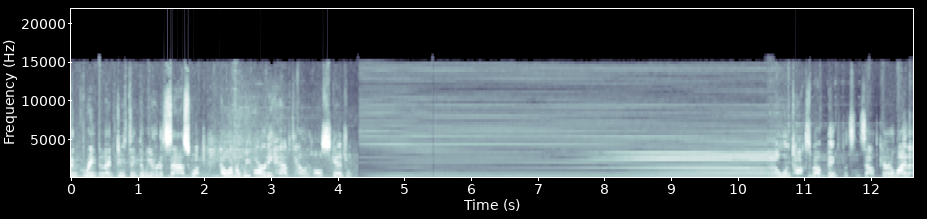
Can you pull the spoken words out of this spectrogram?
Had a great night. I do think that we heard a Sasquatch. However, we already have town hall scheduled. No one talks about Bigfoots in South Carolina.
